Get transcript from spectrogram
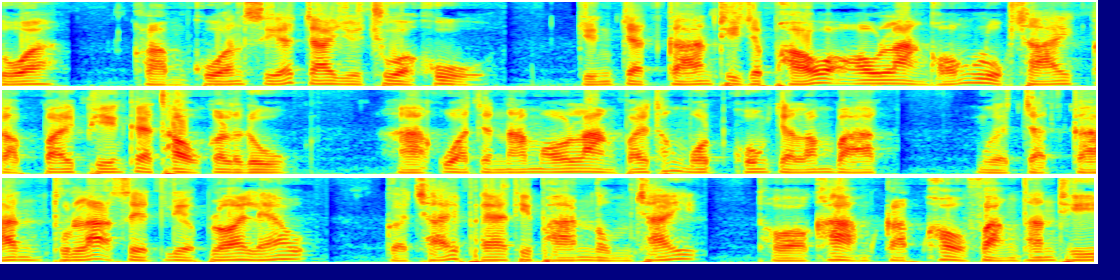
ตัว คลำควรเสียใจอยู่ชั่วคู่ จึงจัดการที่จะเผาเอาร่างของลูกชายกลับไปเพียงแค่เท่ากระดูก หากว่าจะนำเอาล่างไปทั้งหมดคงจะลำบาก เมื่อจัดการธุระเสร็จเรียบร้อยแล้ว ก็ใช้แพที่พานหนุ่มใช้ทอข้ามกลับเข้าฝั่งทันที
